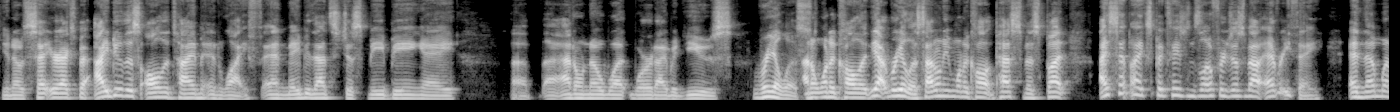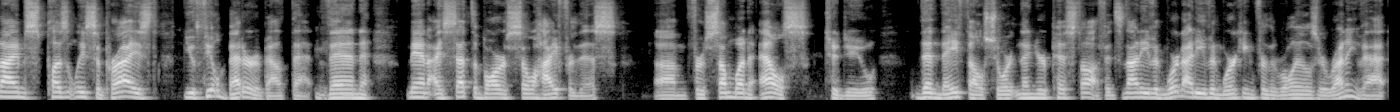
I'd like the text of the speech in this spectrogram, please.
you know, set your expect." I do this all the time in life, and maybe that's just me being a uh, I don't know what word I would use. Realist. I don't want to call it, yeah, realist. I don't even want to call it pessimist, but I set my expectations low for just about everything. And then when I'm pleasantly surprised, you feel better about that. Mm-hmm. Then, man, I set the bar so high for this um, for someone else to do. Then they fell short, and then you're pissed off. It's not even, we're not even working for the Royals or running that.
